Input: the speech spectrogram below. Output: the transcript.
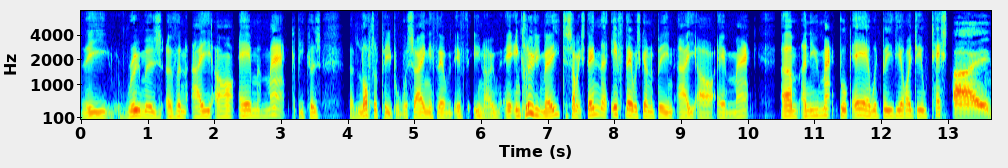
the rumours of an ARM Mac? Because a lot of people were saying if there, if you know, including me to some extent, that if there was going to be an ARM Mac, um, a new MacBook Air would be the ideal test. I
